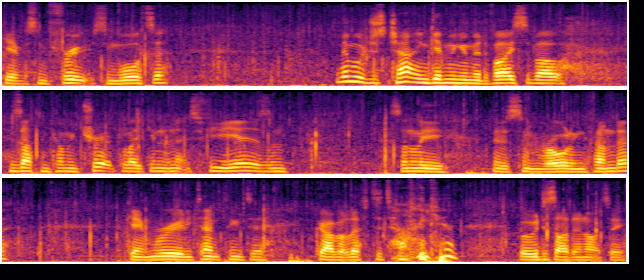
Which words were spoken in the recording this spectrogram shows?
gave us some fruit, some water. And then we were just chatting, giving him advice about his up and coming trip, like in the next few years. And suddenly there was some rolling thunder. It Became really tempting to grab a lift to town again, but we decided not to.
